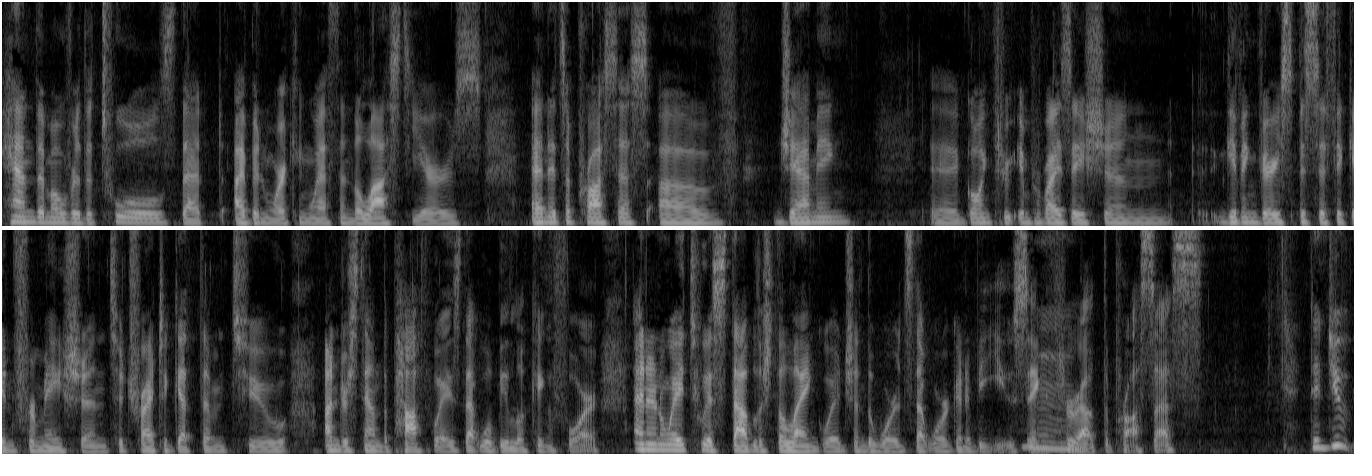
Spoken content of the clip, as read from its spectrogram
hand them over the tools that I've been working with in the last years. And it's a process of jamming, uh, going through improvisation, giving very specific information to try to get them to understand the pathways that we'll be looking for, and in a way to establish the language and the words that we're going to be using throughout the process. Did you,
